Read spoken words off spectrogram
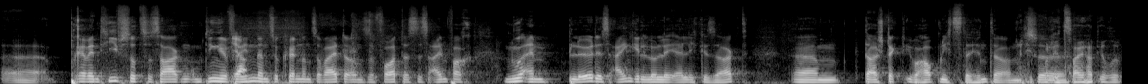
äh, präventiv sozusagen, um Dinge verhindern ja. zu können und so weiter und so fort. Das ist einfach nur ein blödes Eingelulle, ehrlich gesagt. Ähm, da steckt überhaupt nichts dahinter. Und, die Polizei äh, hat ihre,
